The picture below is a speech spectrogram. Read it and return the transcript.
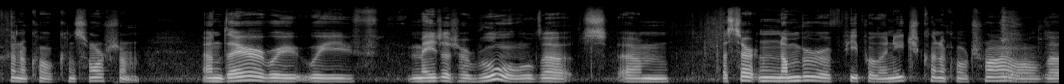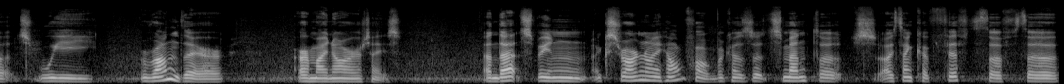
clinical consortium. And there we, we've made it a rule that um, a certain number of people in each clinical trial that we run there are minorities. And that's been extraordinarily helpful because it's meant that I think a fifth of the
